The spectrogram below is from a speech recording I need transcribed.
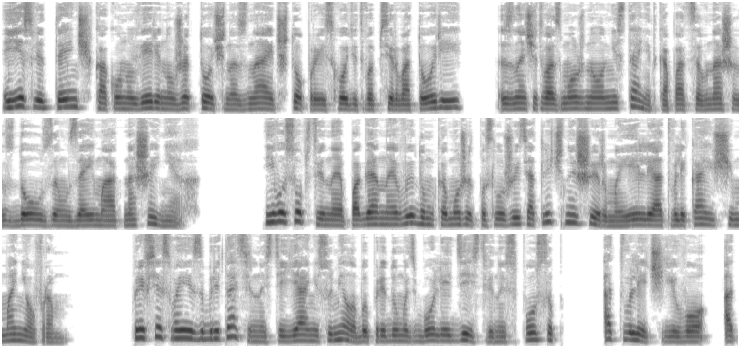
Если Тенч, как он уверен, уже точно знает, что происходит в обсерватории, значит, возможно, он не станет копаться в наших с Доузом взаимоотношениях. Его собственная поганая выдумка может послужить отличной ширмой или отвлекающим маневром. При всей своей изобретательности я не сумела бы придумать более действенный способ отвлечь его от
